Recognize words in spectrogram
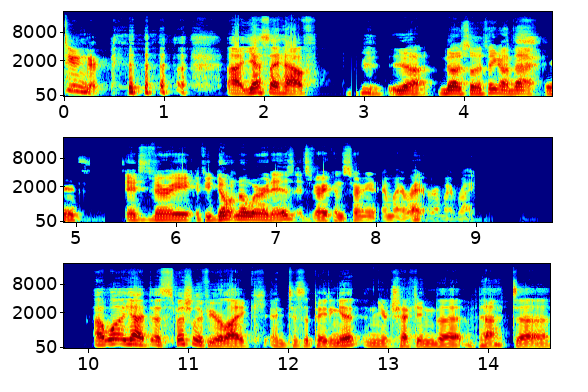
Dang it. uh, yes, I have. Yeah. No, so the thing on that is it's very if you don't know where it is, it's very concerning. Am I right or am I right? Uh, well, yeah, especially if you're like anticipating it and you're checking the that uh,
